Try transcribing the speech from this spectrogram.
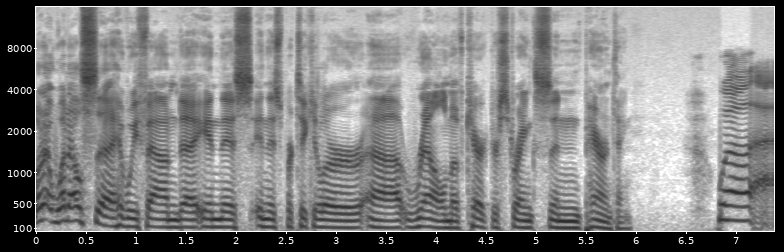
What what else uh, have we found uh, in this in this particular uh, realm of character strengths and parenting? Well,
